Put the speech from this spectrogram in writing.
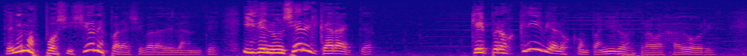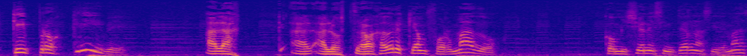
Tenemos posiciones para llevar adelante y denunciar el carácter que proscribe a los compañeros trabajadores, que proscribe a a, los trabajadores que han formado comisiones internas y demás,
